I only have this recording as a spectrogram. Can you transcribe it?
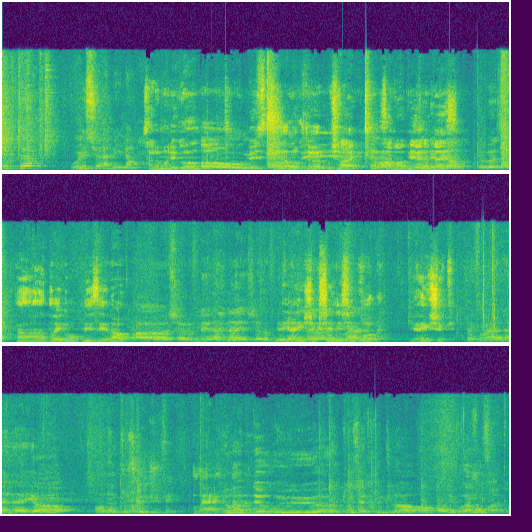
Docteur, monsieur Abélan. Salam alaikum. Oh, Mister يا دكتور واش رايك؟ Ça va صافا بيان لاباس لاباس تعطيك بون بليزير ها اه شرف لينا حنايا شرف لينا يعيشك سي حنا. ريسيبروك يعيشك راك معنا هنايا on aime tout ce que tu fais. الله Le rap de يعلمك rue, euh, tous ces trucs-là, on, on est vraiment fan.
